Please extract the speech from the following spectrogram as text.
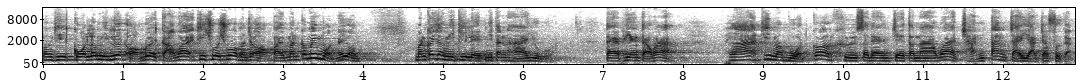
บางทีโกนแล้วมีเลือดออกด้วยกะว่าที่ชั่วๆมันจะออกไป มันก็ไม่หมดนะโยม มันก็ยังมีกิเลสมีตัณหาอยู่ แต่เพียงแต่ว่า พระที่มาบวชก็คือแสดงเจตนาว่าฉันตั้งใจอยากจะฝึกอะ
